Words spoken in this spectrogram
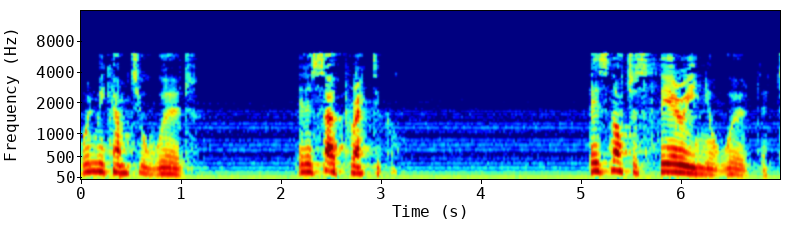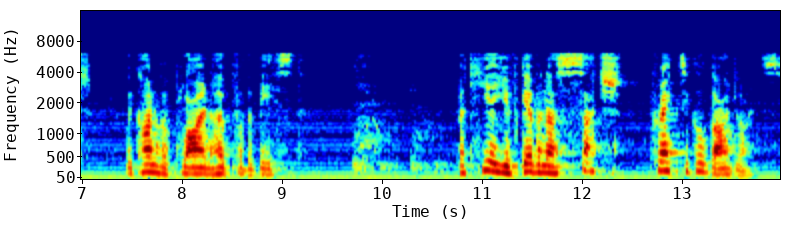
when we come to your word, it is so practical. There's not just theory in your word that we kind of apply and hope for the best. But here you've given us such practical guidelines.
